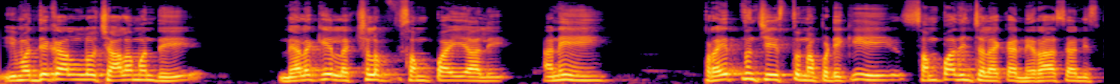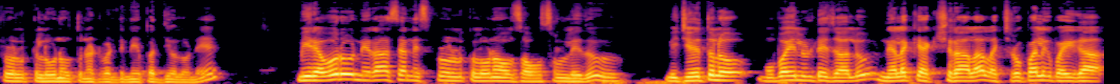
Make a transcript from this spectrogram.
ఈ మధ్యకాలంలో చాలామంది నెలకి లక్షలు సంపాదించాలి అని ప్రయత్నం చేస్తున్నప్పటికీ సంపాదించలేక నిరాశ నిస్పృహలకు లోనవుతున్నటువంటి నేపథ్యంలోనే మీరెవరు నిరాశ నిస్పృహలకు లోనవలసిన అవసరం లేదు. మీ చేతిలో మొబైల్ ఉంటే చాలు నెలకి అక్షరాల లక్ష రూపాయలకు పైగా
